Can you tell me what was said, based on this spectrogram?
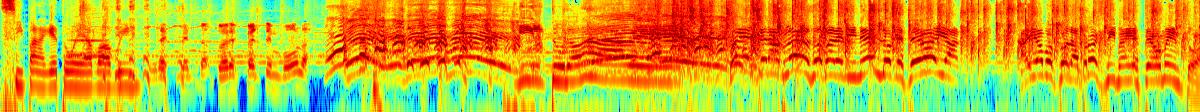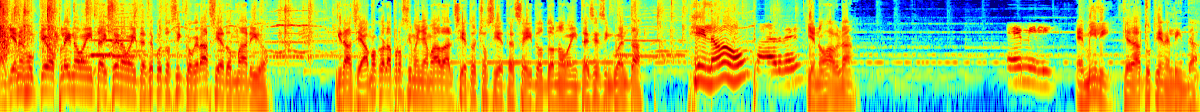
Sí, para que tú veas, papi. Tú eres experta, tú eres experta en bola. y tú lo sabes. ¡Fuerte el aplauso para Erineldo! ¡Que se oiga! Ahí vamos con la próxima en este momento. Aquí en el Juqueo Play 96, 96.5. Gracias, don Mario. Gracias. Vamos con la próxima llamada al 787-622-9650. Hello. tardes. ¿Quién nos habla? Emily, Emily, ¿qué edad tú tienes, linda?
